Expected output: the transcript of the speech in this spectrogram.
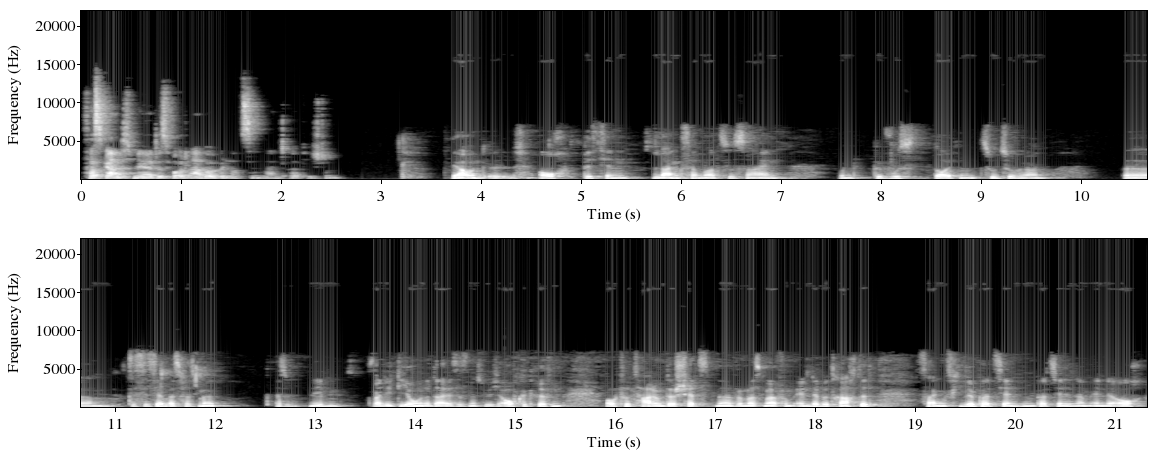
fast gar nicht mehr das Wort aber benutze in meinen Therapiestunden. Ja, und äh, auch ein bisschen langsamer zu sein und bewusst Leuten zuzuhören. Ähm, das ist ja was, was man, also neben Validierung, und da ist es natürlich aufgegriffen, auch total unterschätzt. Ne? Wenn man es mal vom Ende betrachtet, sagen viele Patienten, Patientinnen am Ende auch,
